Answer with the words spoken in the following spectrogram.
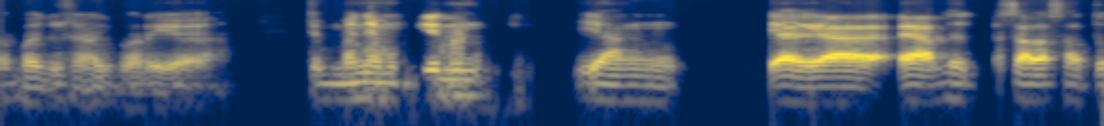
Apa jurusan aktuaria. Cuman ya mungkin yang ya ya, ya salah satu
